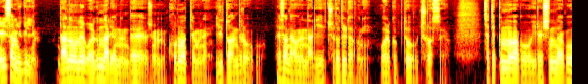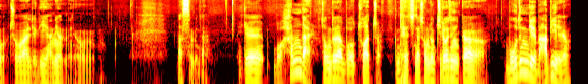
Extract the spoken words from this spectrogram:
1361님. 나는 오늘 월급날이었는데 요즘 코로나 때문에 일도 안 들어오고 회사 나오는 날이 줄어들다 보니 월급도 줄었어요. 재택근무하고 일을 쉰다고 좋아할 일이 아니었네요. 맞습니다. 이게 뭐 한 달 정도야 뭐 좋았죠. 근데 진짜 점점 길어지니까 모든 게 마비예요.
